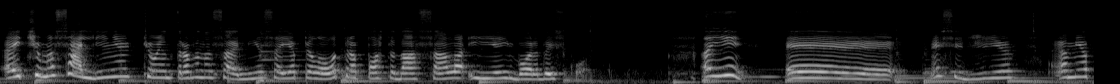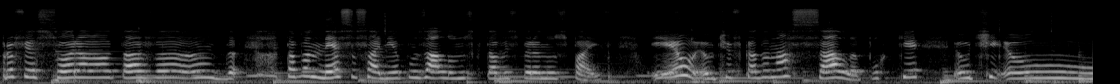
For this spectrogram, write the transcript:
Aí tinha uma salinha que eu entrava na salinha, saía pela outra porta da sala e ia embora da escola. Aí, é, nesse dia, a minha professora ela tava, anda, tava nessa salinha com os alunos que estavam esperando os pais. E eu, eu tinha ficado na sala porque eu, ti, eu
